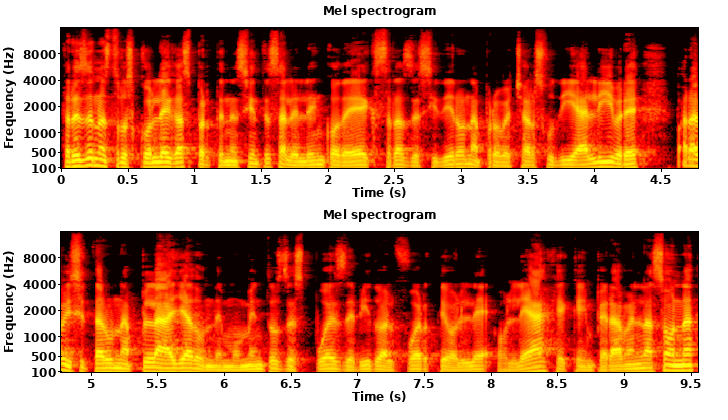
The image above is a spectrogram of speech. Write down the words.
Tres de nuestros colegas pertenecientes al elenco de extras decidieron aprovechar su día libre para visitar una playa donde momentos después, debido al fuerte oleaje que imperaba en la zona,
